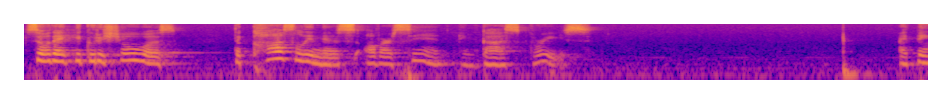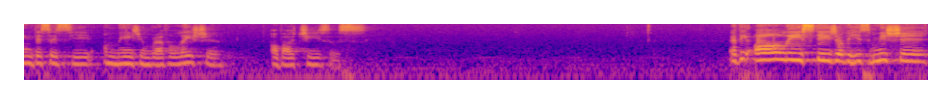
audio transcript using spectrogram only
So that he could show us the costliness of our sin and God's grace. I think this is the amazing revelation about Jesus. At the early stage of his mission,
